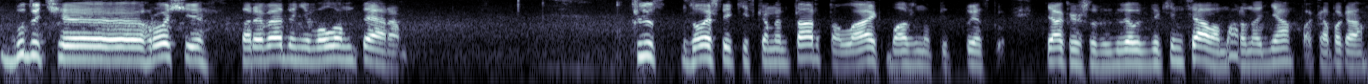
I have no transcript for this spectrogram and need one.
будуть е, гроші переведені волонтерам. Плюс залиште якийсь коментар та лайк, бажано підписку. Дякую, що додивились до кінця. Вам гарного дня. Пока-пока.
